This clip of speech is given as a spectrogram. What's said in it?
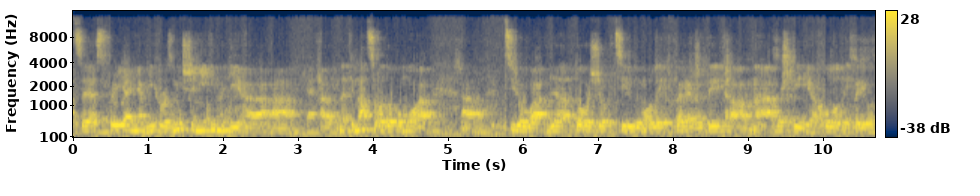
це сприяння в їх розміщенні, іноді фінансова допомога цільова для того, щоб ці люди могли пережити важкий холодний період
